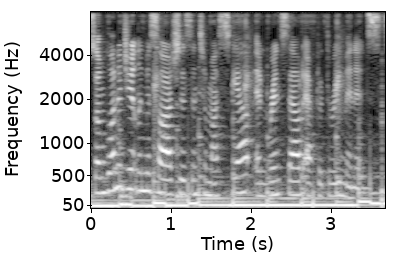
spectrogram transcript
So I'm going to gently massage this into my scalp and rinse out after 3 minutes.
